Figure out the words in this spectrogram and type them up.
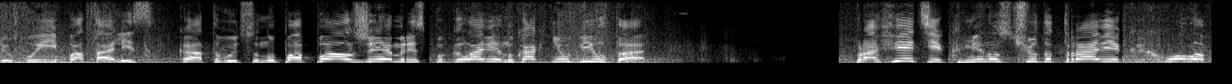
любые баталии скатываются. Ну, попал же Эмрис по голове, ну как не убил-то? Профетик, минус чудо-травик, Холоп.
